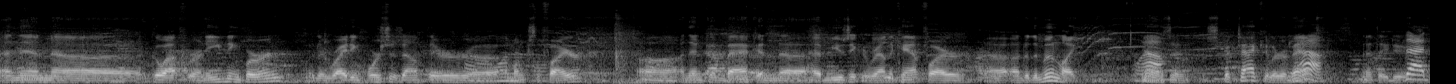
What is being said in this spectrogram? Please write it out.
and then uh, go out for an evening burn where they're riding horses out there uh, amongst the fire, uh, and then come back and uh, have music around the campfire uh, under the moonlight. You know, it's a spectacular event that they do. That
